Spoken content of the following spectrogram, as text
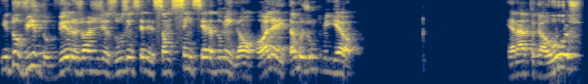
e duvido ver o Jorge Jesus em seleção sem ser a Domingão. Olha aí, tamo junto, Miguel. Renato Gaúcho.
